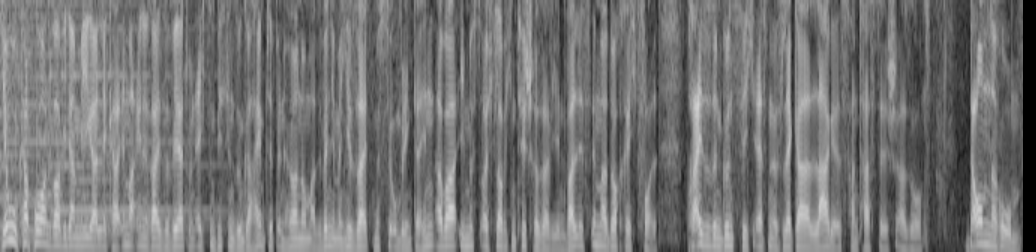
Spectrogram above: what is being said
Jo, Kaporn war wieder mega lecker. Immer eine Reise wert und echt so ein bisschen so ein Geheimtipp in Hörnum. Also wenn ihr mal hier seid, müsst ihr unbedingt dahin. Aber ihr müsst euch, glaube ich, einen Tisch reservieren, weil es immer doch recht voll. Preise sind günstig, Essen ist lecker, Lage ist fantastisch. Also Daumen nach oben.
